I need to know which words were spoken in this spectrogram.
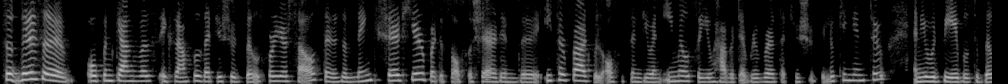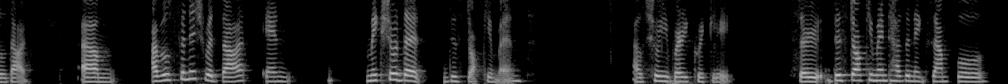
So there is a open canvas example that you should build for yourself. There is a link shared here, but it's also shared in the Etherpad. We'll also send you an email so you have it everywhere that you should be looking into, and you would be able to build that. Um, I will finish with that and make sure that this document, I'll show you very quickly. So this document has an example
